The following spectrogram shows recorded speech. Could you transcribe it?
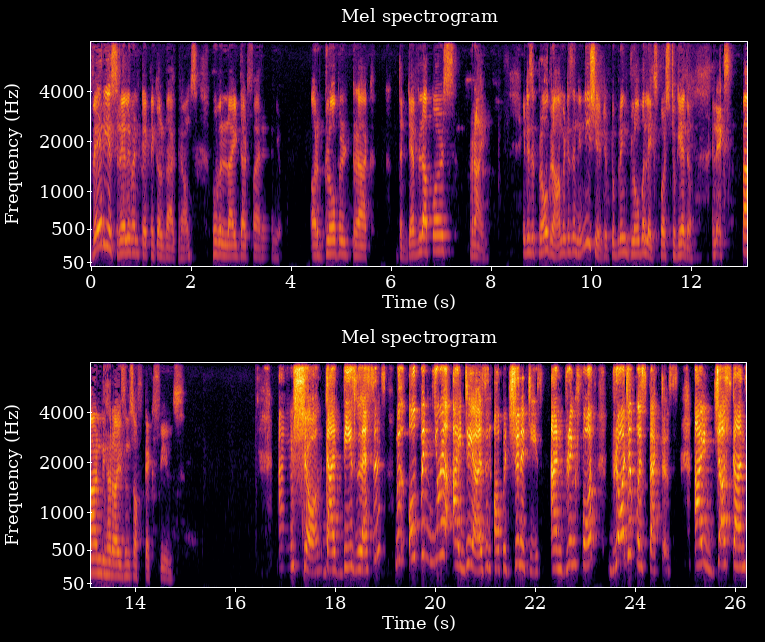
various relevant technical backgrounds who will light that fire in you. Our global track, the Developers Prime. It is a program, it is an initiative to bring global experts together and expand the horizons of tech fields. I'm sure that these lessons will open new ideas and opportunities and bring forth broader perspectives. I just can't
